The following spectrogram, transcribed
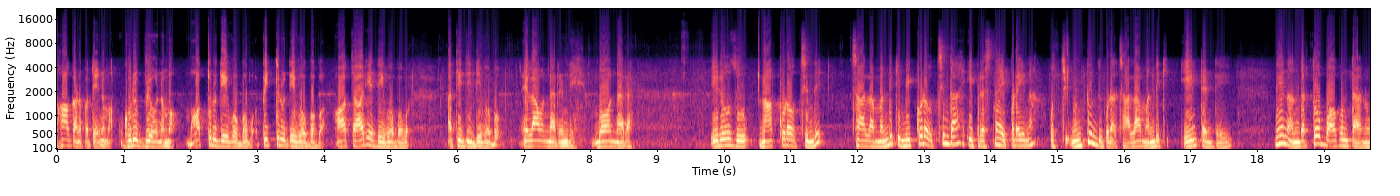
మహాగణపతే నమ గురుభ్యో నమ మాతృదేవోభవ పితృదేవోభవ ఆచార్య దేవోభవ అతిథి దేవోభవ ఎలా ఉన్నారండి? బాగున్నారా? ఈరోజు నాకు కూడా వచ్చింది. చాలా మందికి మీకు కూడా వచ్చిందా? ఈ ప్రశ్న ఎప్పుడైనా వచ్చి ఉంటుంది కూడా చాలా మందికి. ఏంటంటే నేను అందరితో బాగుంటాను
